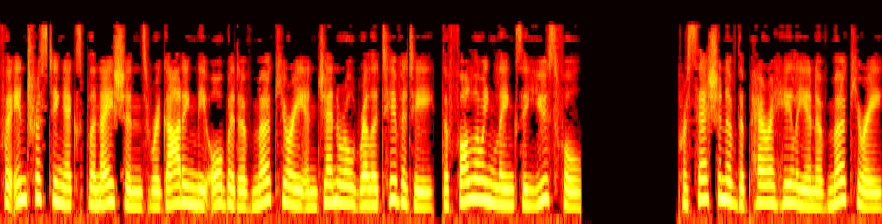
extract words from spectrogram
For interesting explanations regarding the orbit of Mercury and general relativity, the following links are useful. Precession of the perihelion of Mercury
